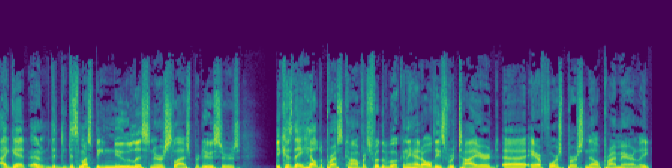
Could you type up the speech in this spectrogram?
i get um, th- this must be new listeners slash producers because they held a press conference for the book and they had all these retired uh, air force personnel primarily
